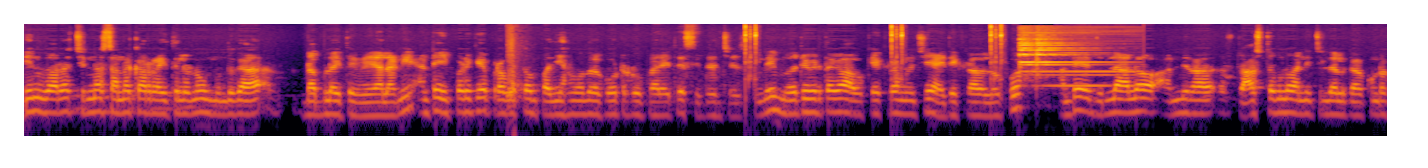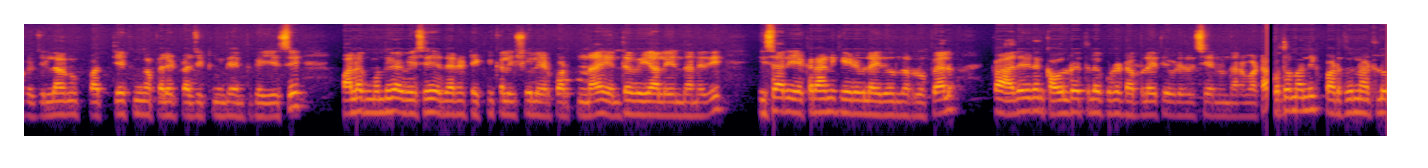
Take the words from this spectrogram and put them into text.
దీని ద్వారా చిన్న సన్నకారు రైతులను ముందుగా డబ్బులు అయితే వేయాలని అంటే ఇప్పటికే ప్రభుత్వం పదిహేను వందల కోట్ల రూపాయలు అయితే సిద్ధం చేసుకుంది. మొదటి విడతగా ఒక ఎకరం నుంచి ఐదు ఎకరాల లోపు అంటే జిల్లాలో అన్ని రా- రాష్ట్రంలో అన్ని జిల్లాలు కాకుండా ఒక జిల్లాను ప్రత్యేకంగా పైలట్ ప్రాజెక్ట్ మీద ఎంపిక చేసి వాళ్ళకు ముందుగా వేసే ఏదైనా టెక్నికల్ ఇష్యూలు ఏర్పడుతుందా? ఎంత వేయాలి? ఏందనేది? ఈసారి ఎకరానికి ఏడు వేల ఐదు వందల రూపాయలు. ఇంకా అదేవిధంగా కౌలు రైతులకు కూడా డబ్బులు అయితే విడుదల చేయనుంది అనమాట కొంతమందికి పడుతున్నట్లు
